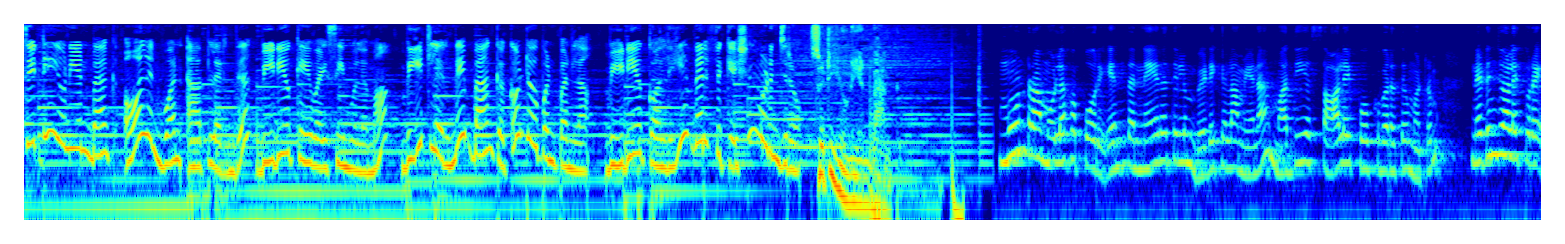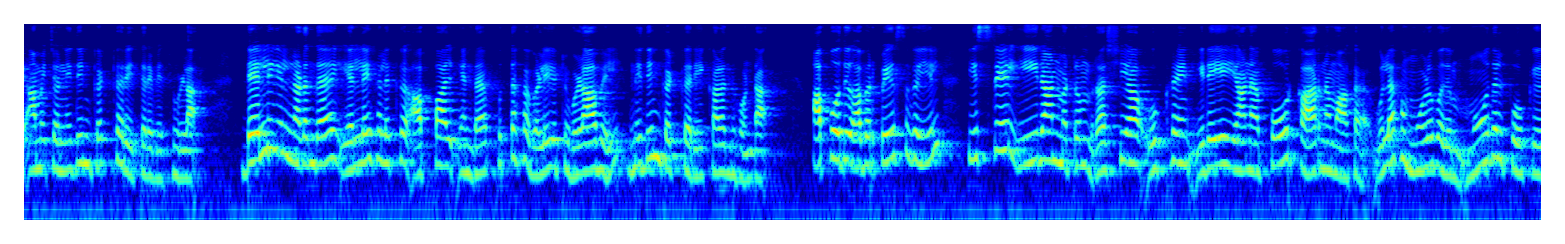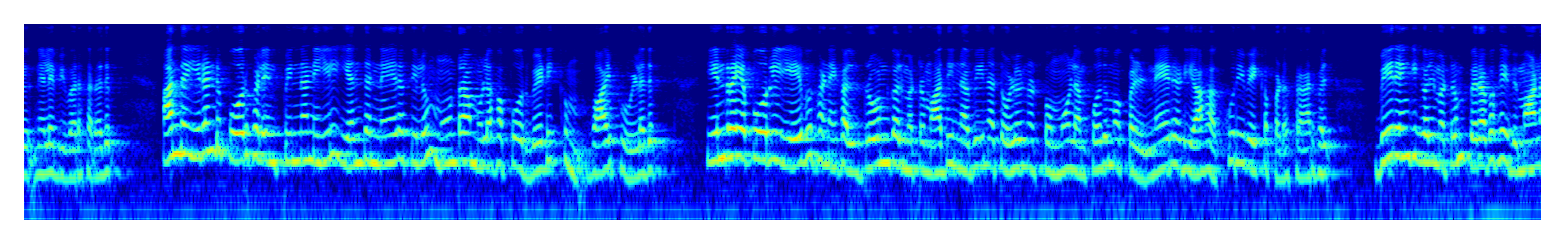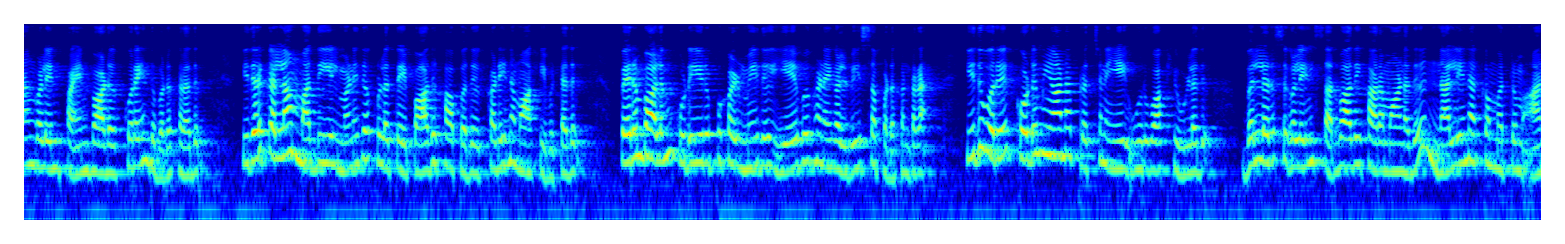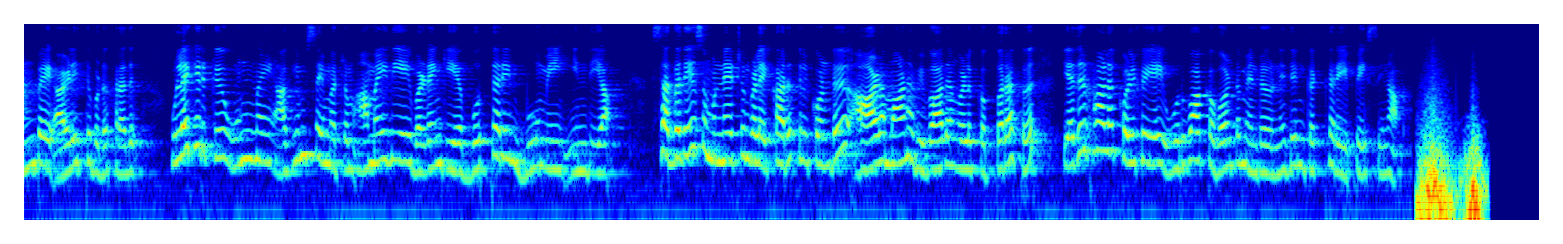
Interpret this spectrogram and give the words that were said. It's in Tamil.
City union bank all in one ஆப்ல இருந்து வீடியோ கேவைசி மூலமா வீட்ல இருந்தே பேங்க் அக்கவுண்ட் ஓபன் பண்ணலாம். வீடியோ கால்லயே வெரிஃபிகேஷன் முடிஞ்சிரும். City Union Bank. மூன்றாம் உலகப் போர் எந்த நேரத்திலும் வெடிக்கலாம் என மத்திய சாலை போக்குவரத்து மற்றும் நெடுஞ்சாலைத்துறை அமைச்சர் நிதின் கட்கரி தெரிவித்துள்ளார். டெல்லியில் நடந்த எல்லைகளுக்கு அப்பால் என்ற புத்தக வெளியீட்டு விழாவில் நிதின் கட்கரி கலந்து கொண்டார். அப்போது அவர் பேசுகையில் இஸ்ரேல் ஈரான் மற்றும் ரஷ்யா உக்ரைன் இடையேயான போர் காரணமாக உலகம் முழுவதும் மோதல் போக்கு நிலவி வருகிறது. அந்த இரண்டு போர்களின் பின்னணியில் எந்த நேரத்திலும் மூன்றாம் உலகப் போர் வெடிக்கும் வாய்ப்பு உள்ளது. இன்றைய போரில் ஏவுகணைகள் ட்ரோன்கள் மற்றும் அதிநவீன தொழில்நுட்பம் மூலம் பொதுமக்கள் நேரடியாக குறிவைக்கப்படுகிறார்கள். பீரங்கிகள் மற்றும் பிறவகை விமானங்களின் பயன்பாடு குறைந்து வருகிறது. இதற்கெல்லாம் மத்தியில் மனித குலத்தை பாதுகாப்பது கடினமாகிவிட்டது. பெரும்பாலும் குடியிருப்புகள் மீது ஏவுகணைகள் வீசப்படுகின்றன. இது ஒரு கொடுமையான பிரச்சனையை உருவாக்கியுள்ளது. வல்லரசுகளின் சர்வாதிகாரமானது நல்லிணக்கம் மற்றும் அன்பை அழித்து விடுகிறது. உலகிற்கு உண்மை அகிம்சை மற்றும் அமைதியை வழங்கிய புத்தரின் பூமி இந்தியா. சர்வதேச முன்னேற்றங்களை கருத்தில் கொண்டு ஆழமான விவாதங்களுக்கு பிறகு எதிர்கால கொள்கையை உருவாக்க வேண்டும் என்று நிதின் கட்கரி பேசினார்.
